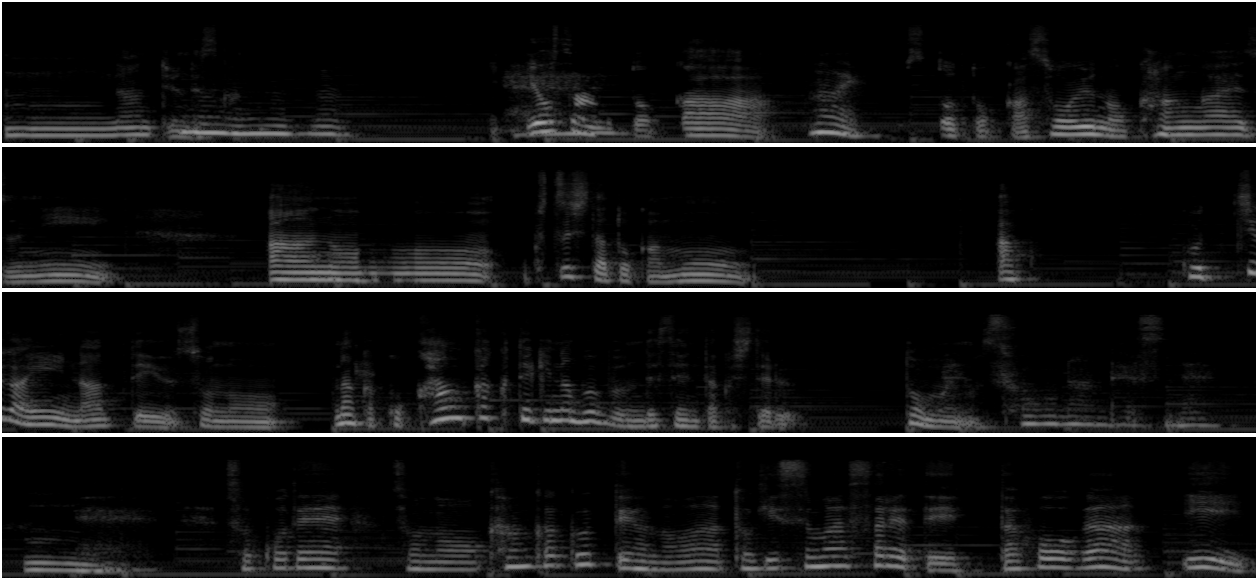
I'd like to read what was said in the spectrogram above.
うーん、なんていうんですか、うんうんへー予算とか。コストとか、そういうのを考えずに、あの、靴下とかも、あ、こっちがいいなっていうそのなんかこう感覚的な部分で選択してると思います。そうなんですね。うんえーそこでその感覚っていうのは研ぎ澄まされていった方がいい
